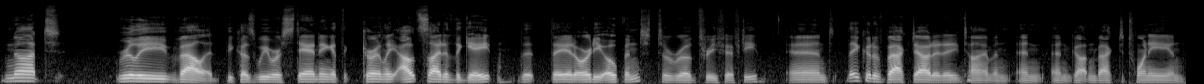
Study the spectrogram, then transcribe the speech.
not really valid because we were standing at the currently outside of the gate that they had already opened to road 350 and they could have backed out at any time and, and, and gotten back to 20 and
